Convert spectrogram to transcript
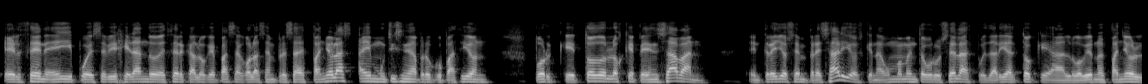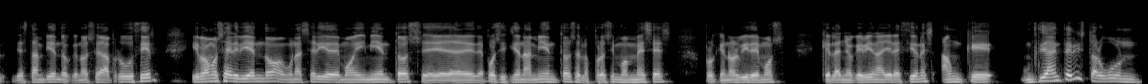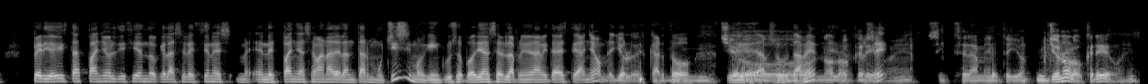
el CNI, pues vigilando de cerca lo que pasa con las empresas españolas. Hay muchísima preocupación porque todos los que pensaban entre ellos empresarios, que en algún momento Bruselas pues daría el toque al gobierno español, y están viendo que no se va a producir, y vamos a ir viendo una serie de movimientos, eh, de posicionamientos en los próximos meses, porque no olvidemos que el año que viene hay elecciones, aunque últimamente he visto algún periodista español diciendo que las elecciones en España se van a adelantar muchísimo y que incluso podrían ser la primera mitad de este año, hombre, yo lo descarto mm, yo absolutamente. No lo creo, ¿eh? sinceramente yo, yo no lo creo. ¿eh?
